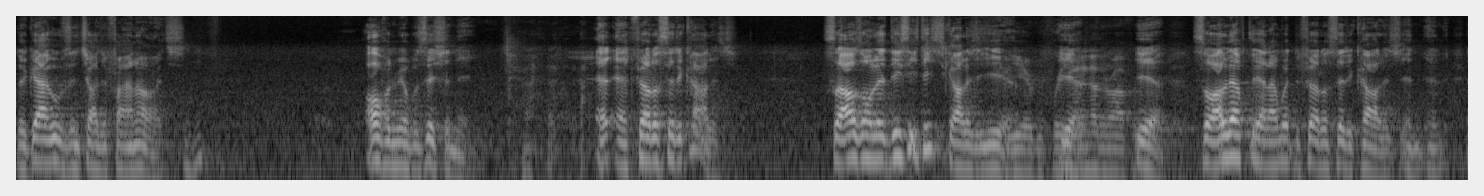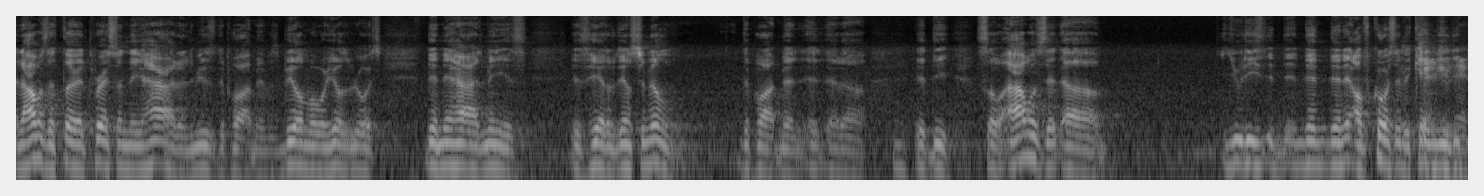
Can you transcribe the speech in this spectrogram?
the guy who was in charge of fine arts offered me a position there at, at Federal City College. So I was only at DC Teachers College a year. A year before you got another offer. Yeah. So I left there and I went to Federal City College, and, and, and I was the third person they hired in the music department. It was Bill Moore, Hilda Roach. Then they hired me as, as head of the instrumental department at, at, uh, at the. So I was at uh, UD. Then, then of course it became UD,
